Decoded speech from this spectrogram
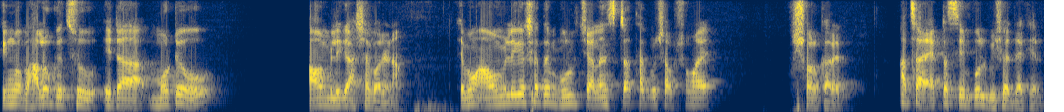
কিংবা ভালো কিছু এটা মোটেও আওয়ামী লীগ আশা করে না। এবং আওয়ামী লীগের সাথে মূল চ্যালেঞ্জটা থাকবে সবসময় সরকারের। আচ্ছা একটা সিম্পল বিষয় দেখেন।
